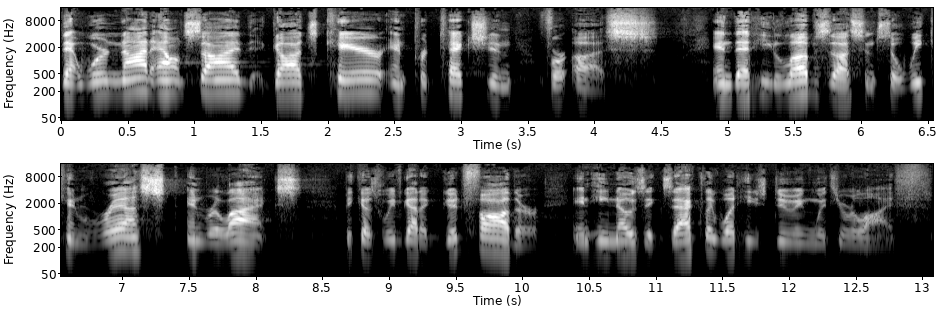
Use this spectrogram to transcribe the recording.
that we're not outside God's care and protection for us, and that He loves us, and so we can rest and relax because we've got a good Father, and He knows exactly what He's doing with your life.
